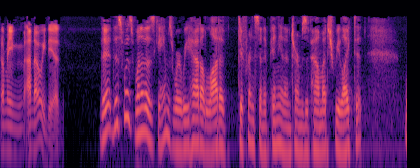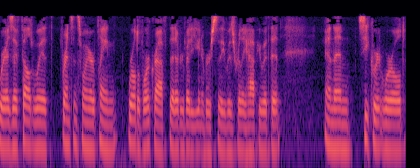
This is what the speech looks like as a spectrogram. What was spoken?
I mean, I know he did. Th- This was one of those games where we had a lot of difference in opinion in terms of how much we liked it. Whereas I felt with, for instance, when we were playing World of Warcraft, that everybody universally was really happy with it. And then Secret World,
